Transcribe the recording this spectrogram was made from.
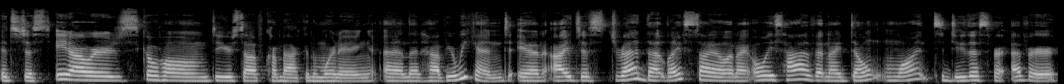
it's just eight hours, go home, do your stuff, come back in the morning, and then have your weekend. And I just dread that lifestyle, and I always have, and I don't want to do this forever.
